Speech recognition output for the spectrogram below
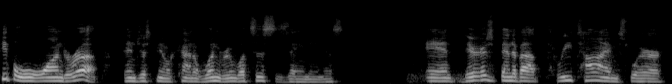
people will wander up and just, you know, kind of wondering, what's this zaniness? And there's been about three times where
